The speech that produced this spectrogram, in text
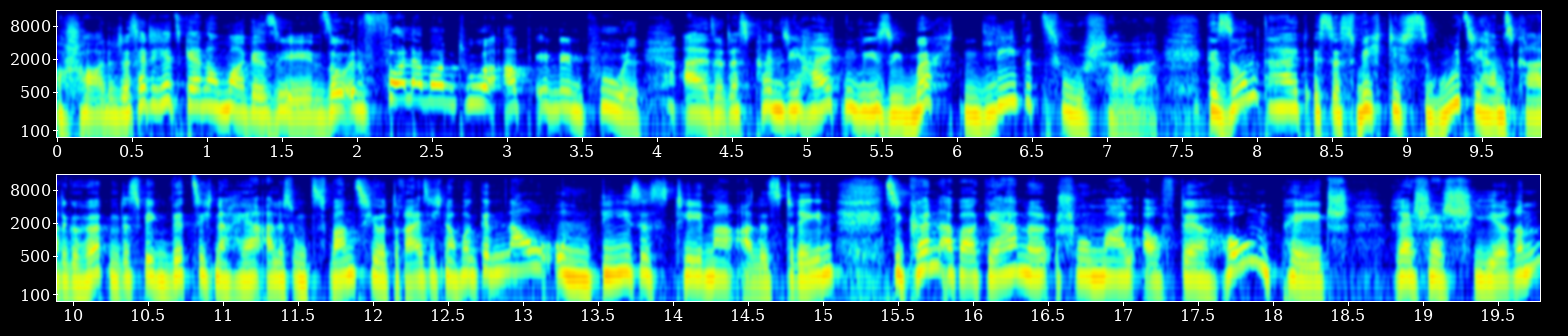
Oh, schade, das hätte ich jetzt gerne noch mal gesehen. So in voller Montur ab in den Pool. Also, das können Sie halten, wie Sie möchten, liebe Zuschauer. Gesundheit ist das wichtigste Gut. Sie haben es gerade gehört. Und deswegen wird sich nachher alles um 20.30 Uhr noch mal genau um dieses Thema alles drehen. Sie können aber gerne schon mal auf der Homepage recherchieren.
